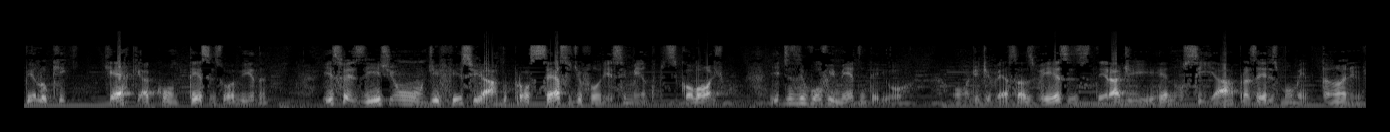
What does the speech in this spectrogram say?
pelo que quer que aconteça em sua vida, isso exige um difícil e árduo processo de florescimento psicológico e desenvolvimento interior, onde diversas vezes terá de renunciar a prazeres momentâneos,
